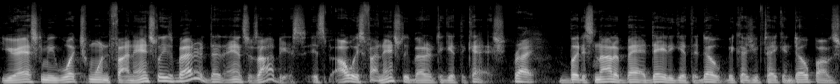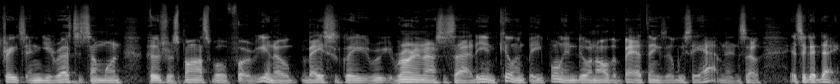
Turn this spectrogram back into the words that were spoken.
You're asking me which one financially is better? The answer is obvious. It's always financially better to get the cash. Right. But it's not a bad day to get the dope because you've taken dope off the streets and you arrested someone who's responsible for, you know, basically ruining our society and killing people and doing all the bad things that we see happening. So it's a good day.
